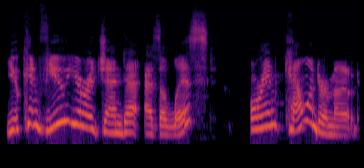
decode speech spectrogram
You can view your agenda as a list or in calendar mode.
